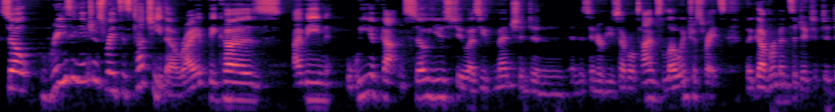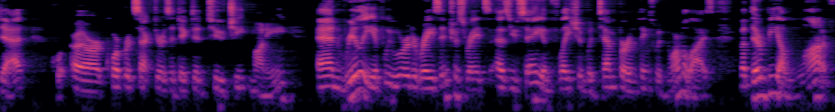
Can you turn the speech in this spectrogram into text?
So raising interest rates is touchy, though, right? Because I mean, we have gotten so used to, as you've mentioned in, in this interview several times, low interest rates. The government's addicted to debt. Our corporate sector is addicted to cheap money. And really, if we were to raise interest rates, as you say, inflation would temper and things would normalize. But there'd be a lot of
